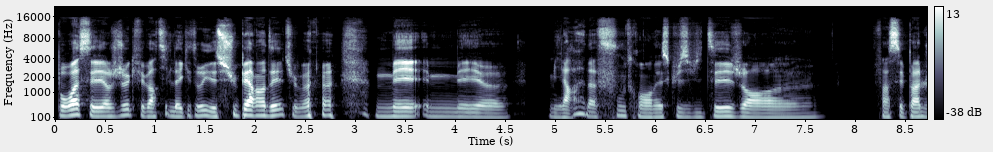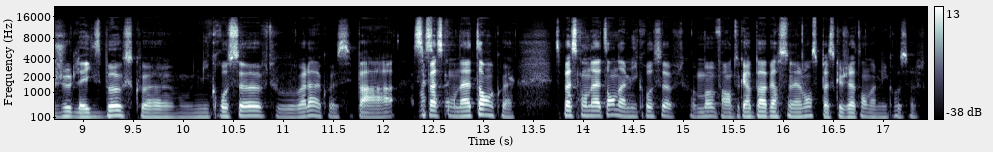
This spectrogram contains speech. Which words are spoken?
pour moi, c'est un jeu qui fait partie de la catégorie des super indés, tu vois. mais, mais, euh, mais il a rien à foutre en exclusivité, genre. euh, Enfin, c'est pas le jeu de la Xbox, quoi, ou de Microsoft, ou voilà, quoi. C'est pas, c'est pas c'est ce qu'on attend, quoi. C'est pas ce qu'on attend d'un Microsoft. quoi. Moi, enfin, en tout cas, pas personnellement, c'est pas ce que j'attends d'un Microsoft.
